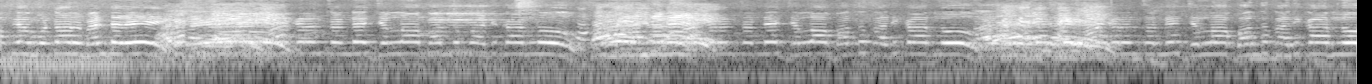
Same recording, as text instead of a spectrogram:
మాఫియా ముఠాను వెంటనే సహకరించండి జిల్లా బంధుకు అధికారులు. సహకరించండి జిల్లా బంధుకు అధికారులు. సహకరించండి జిల్లా బంధుకు అధికారులు.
